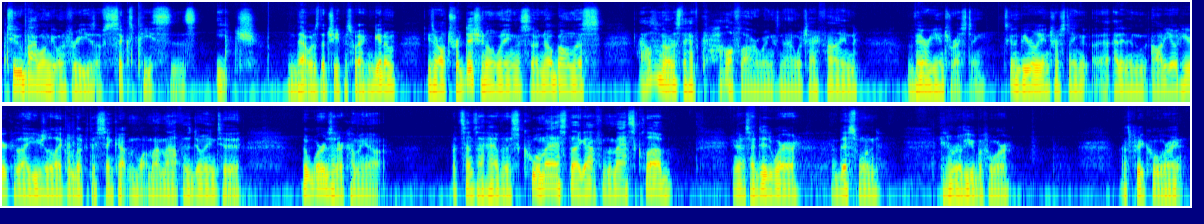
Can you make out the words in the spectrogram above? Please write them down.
two buy one get one frees of six pieces each. That was the cheapest way I can get them. These are all traditional wings, so no boneless. I also noticed they have cauliflower wings now, which I find very interesting. It's going to be really interesting uh, editing audio here because I usually like look to sync up what my mouth is doing to the words that are coming out. But since I have this cool mask that I got from the Mask Club, you know, so I did wear this one in a review before. That's pretty cool, right?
